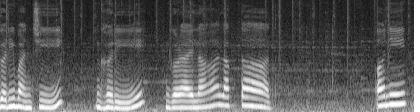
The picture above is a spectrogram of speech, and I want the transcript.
गरिबांची घरे गळायला लागतात. अनेक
